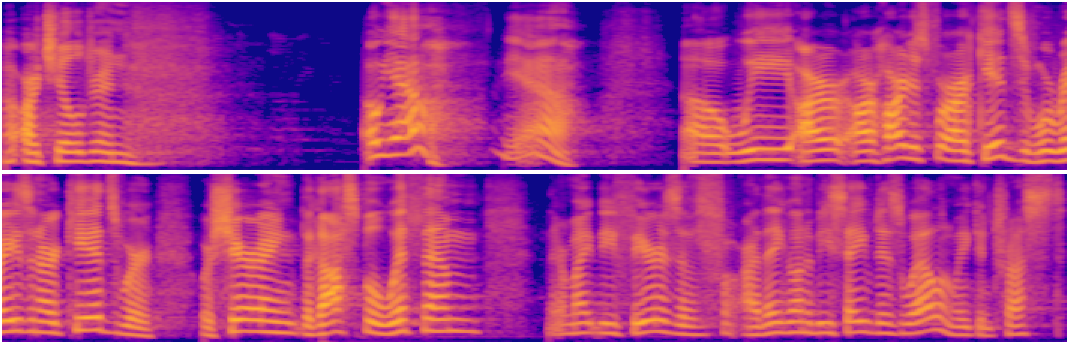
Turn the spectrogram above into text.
Our children. Oh, yeah, yeah. Uh, we, our, our heart is for our kids. We're raising our kids. We're, we're sharing the gospel with them. There might be fears of are they going to be saved as well? And we can trust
